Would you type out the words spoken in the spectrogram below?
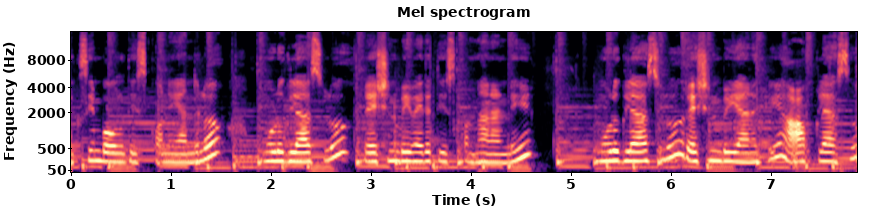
మిక్సింగ్ బౌల్ తీసుకొని అందులో మూడు గ్లాసులు రేషన్ బియ్యం అయితే తీసుకున్నానండి. మూడు గ్లాసులు రేషన్ బియ్యానికి హాఫ్ గ్లాసు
